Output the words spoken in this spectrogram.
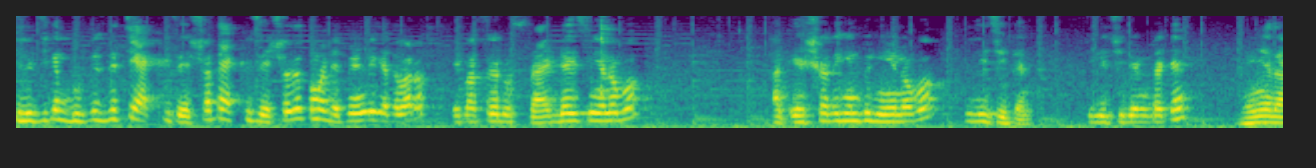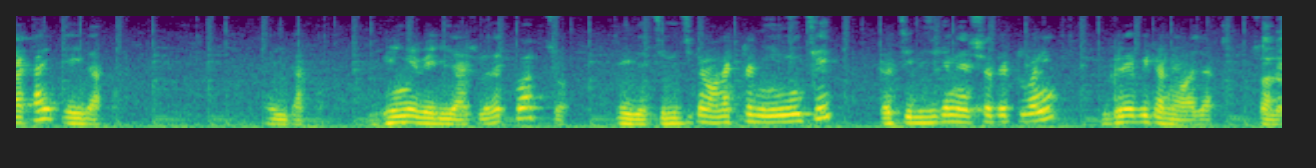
চিলি চিকেন দু পিস দিচ্ছি, এক পিস এর সাথে, এক পিস এর সাথে তোমরা ডেফিনেটলি খেতে পারো। এই পাশে একটু ফ্রাইড রাইস নিয়ে নেব আর এর সাথে কিন্তু নিয়ে নেব চিলি চিকেন। চিলি চিকেনটাকে ভেঙে দেখাই, এই দেখো এই দেখো, ভেঙে বেরিয়ে আসলো, দেখতে পাচ্ছ? এই যে চিলি চিকেন অনেকটা নিয়ে নিয়েছি চিলি চিকেন এর সাথে একটুখানি গ্রেভিটা নেওয়া যাক, চলো।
